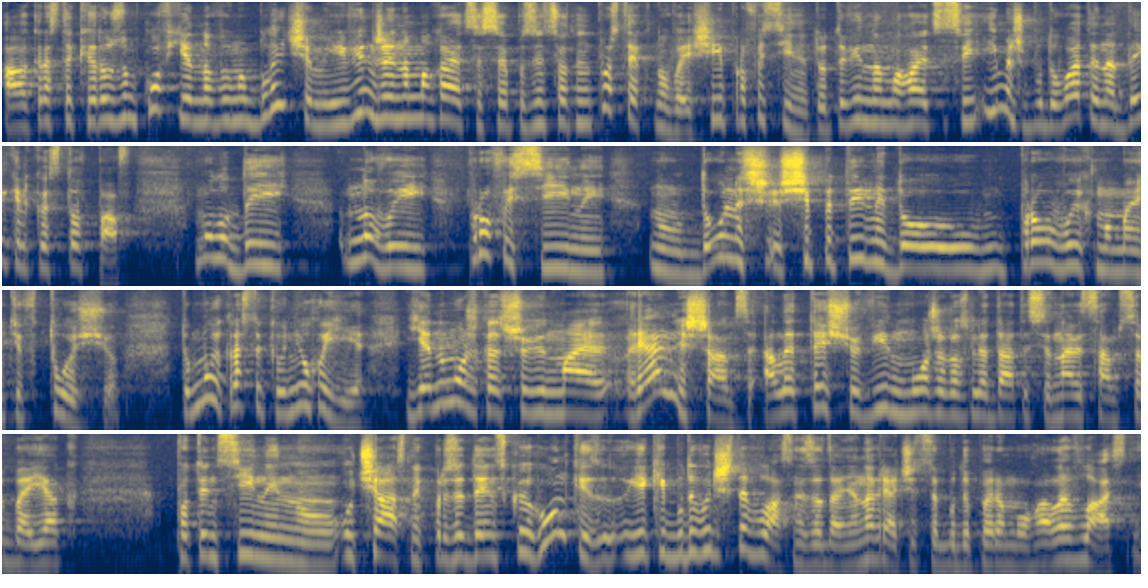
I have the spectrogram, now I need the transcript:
А якраз таки Разумков є новим обличчям, і він же і намагається себе позиціонувати не просто як нове, ще й професійний. Тобто він намагається свій імідж будувати на декілька стовпав. Молодий, новий, професійний, ну доволі щепетильний до правових моментів тощо. Тому якраз таки у нього є. Я не можу сказати, що він має реальні шанси, але те, що він може розглядатися навіть сам себе як потенційний ну, учасник президентської гонки, який буде вирішити власне завдання, навряд чи це буде перемога, але власні,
